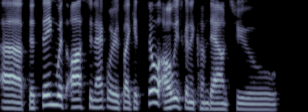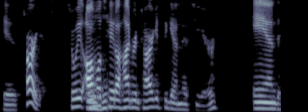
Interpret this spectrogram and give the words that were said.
Uh, the thing with Austin Ekeler is like it's still always going to come down to his targets. So he almost Mhm. hit 100 targets again this year, and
